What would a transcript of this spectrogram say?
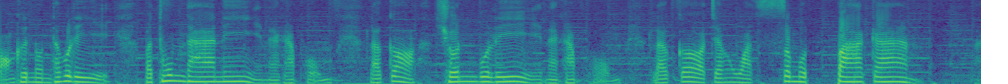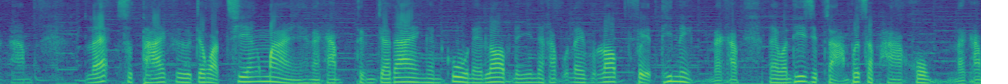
2 คือนนทบุรีปทุมธานีนะครับผมแล้วก็ชนบุรีนะครับผมแล้วก็จังหวัดสมุทรปราการนะครับ และสุดท้ายคือจังหวัดเชียงใหม่นะครับ ถึงจะได้เงินกู้ในรอบนี้นะครับ ในรอบเฟสที่1นะครับ ในวันที่ 13 พฤษภาคมนะครับ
